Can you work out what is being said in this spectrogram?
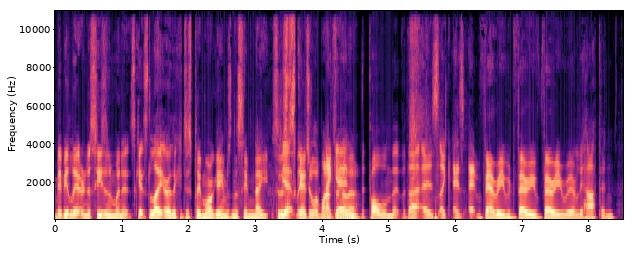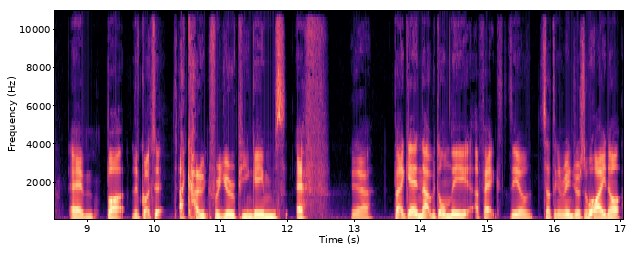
Maybe later in the season when it gets lighter, they could just play more games in the same night. So just yeah, schedule them one after again, another. The problem with that is like is it very would very very rarely happen. Um, but they've got to account for European games if Yeah. But again, that would only affect you know Celtic and Rangers. So What- why not?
